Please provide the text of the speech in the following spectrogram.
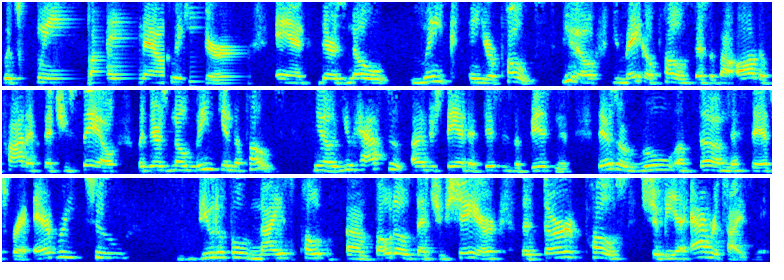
between buy now, click here, and there's no link in your post. You know, you make a post that's about all the products that you sell, but there's no link in the post. You know, you have to understand that this is a business. There's a rule of thumb that says for every two beautiful, nice po- um, photos that you share, the third post should be an advertisement.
